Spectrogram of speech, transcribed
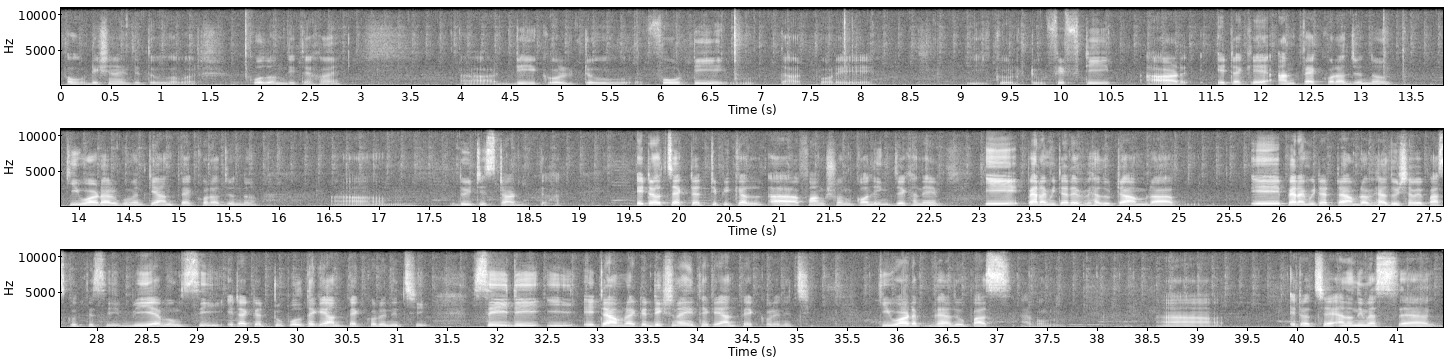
ও ডিকশনারিতে তো আবার কোলন দিতে হয়। ডি ইকুয়াল টু ফোরটি তারপরে ইকুয়াল টু ফিফটি আর এটাকে আনপ্যাক করার জন্য কিওয়ার্ড আর্গুমেন্টকে আনপ্যাক করার জন্য দুইটি স্টার্ট দিতে হয়। এটা হচ্ছে একটা টিপিক্যাল ফাংশন কলিং যেখানে এ প্যারামিটারের ভ্যালুটা আমরা এ প্যারামিটারটা আমরা ভ্যালু হিসাবে পাস করতেছি বি এবং সি এটা একটা টুপল থেকে আনপ্যাক করে নিচ্ছি। সি ডি ই এটা আমরা একটা ডিকশনারি থেকে আনপ্যাক করে নিচ্ছি। কিওয়ার্ড ভ্যালু পাস এবং এটা হচ্ছে অ্যানোনিমাস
